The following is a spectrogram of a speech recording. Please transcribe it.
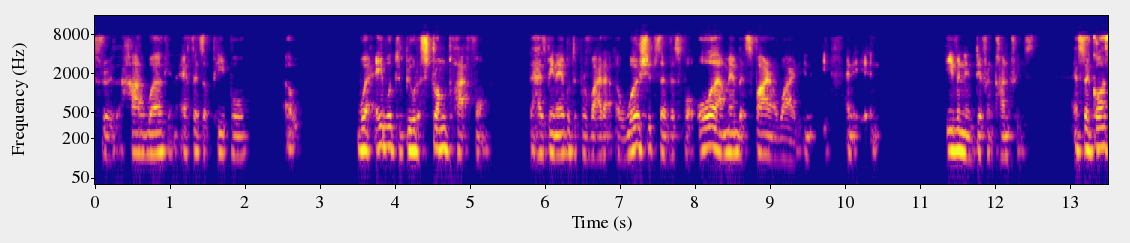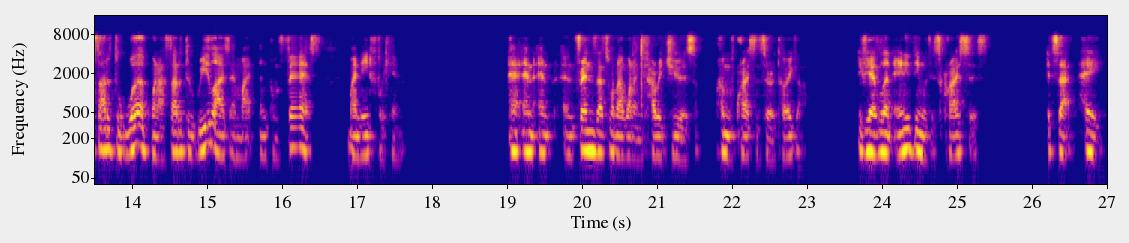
through the hard work and efforts of people, uh, we're able to build a strong platform that has been able to provide a, a worship service for all our members far and wide, in, and in, even in different countries. And so God started to work when I started to realize and, my, and confess my need for Him. And, and, and, and friends, that's what I want to encourage you as Home of Christ in Saratoga. If you have learned anything with this crisis, it's that, hey,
